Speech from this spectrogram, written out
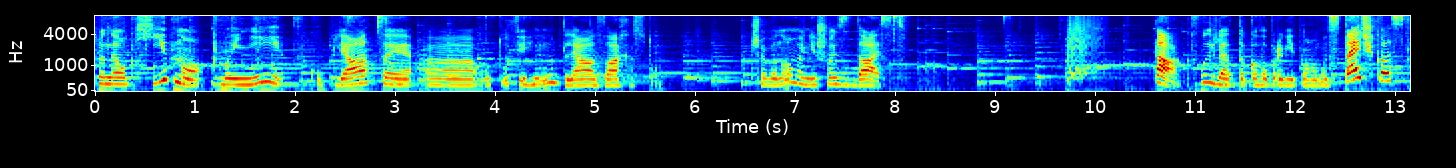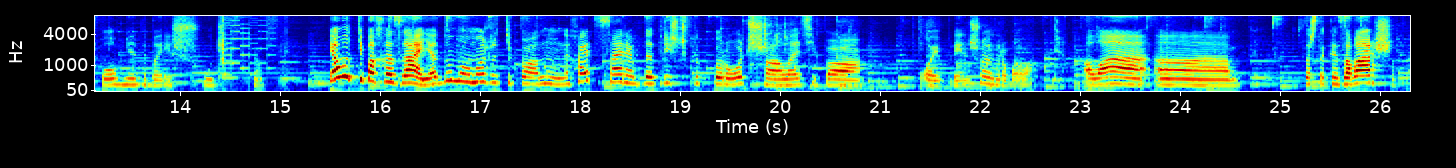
Чи необхідно мені купляти е, оту фігню для захисту? Чи воно мені щось дасть? Так, вигляд такого привітного містечка сповнює тебе рішучістю. Я от, типа, хз, я думаю, може, типа, ну, нехай ця серія буде трішечки коротша, але, типа. Ой, блін, що я зробила? Але е, все ж таки завершити.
